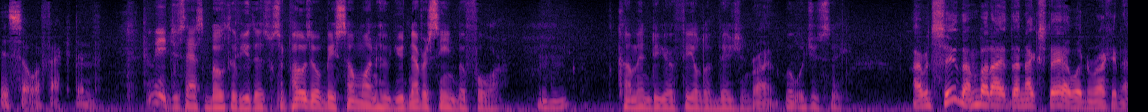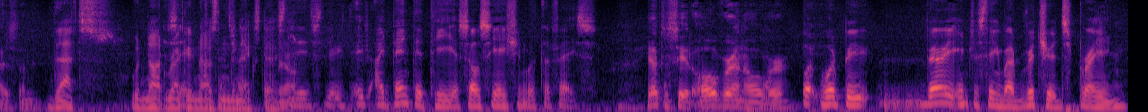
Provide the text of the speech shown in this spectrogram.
is so effective. Let me just ask both of you this. Suppose it would be someone who you'd never seen before mm-hmm. come into your field of vision. Right. What would you see? I would see them, but I, the next day I wouldn't recognize them. That's would not recognize them the next day. It's, it's the the identity association with the face. You have to see it over and over. What would be very interesting about Richard's brain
